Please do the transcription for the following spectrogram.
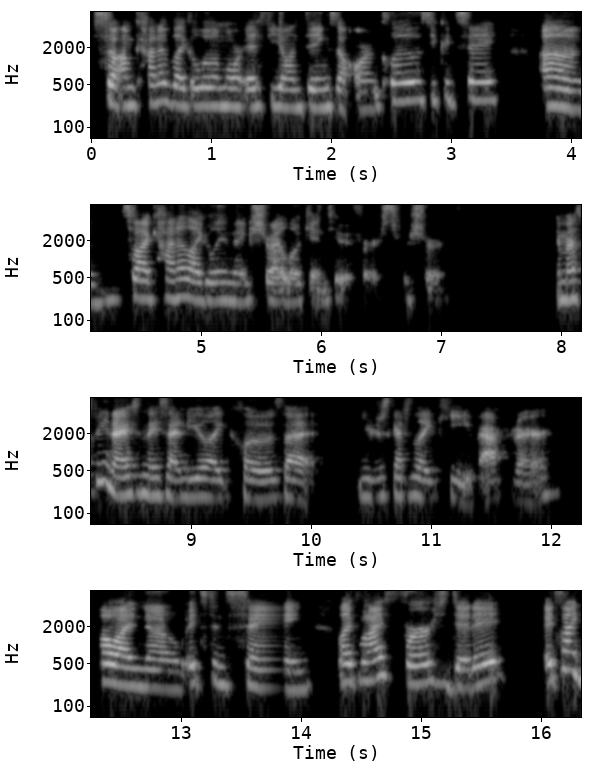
So I'm kind of like a little more iffy on things that aren't clothes, you could say. Um, so I kind of like really make sure I look into it first for sure. It must be nice when they send you like clothes that you just get to like keep after. Oh, I know. It's insane. Like when I first did it, it's like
